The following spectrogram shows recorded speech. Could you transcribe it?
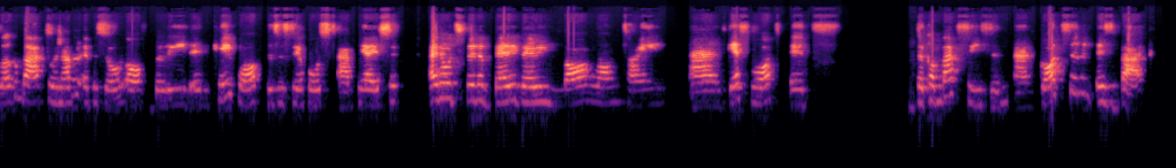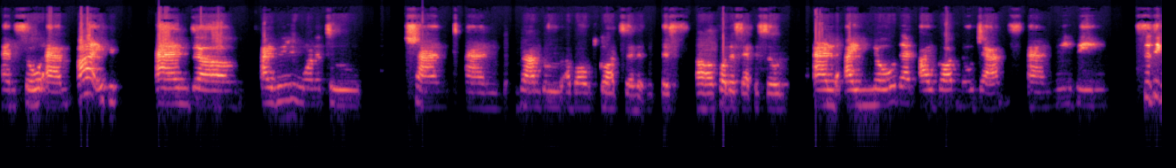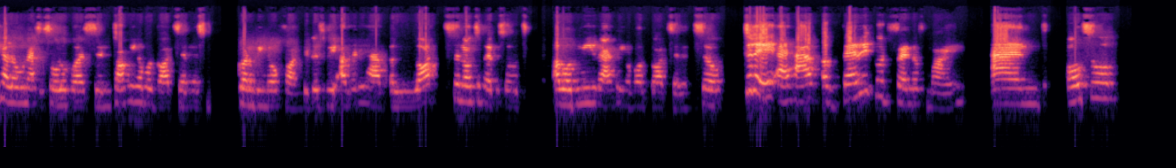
Welcome back to another episode of Believe in K-pop. This is your host, Ampia Isik. I know it's been a very, very long, long time, and guess what? It's the comeback season, and GOT7 is back, and so am I. And um, I really wanted to chant and ramble about GOT7 this uh, for this episode and I know that I got no jams, and me being sitting alone as a solo person talking about GOT7 is going to be no fun because we already have a lots and lots of episodes about me ranting about GOT7. So today I have a very good friend of mine and also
